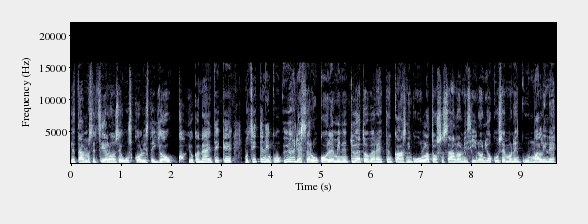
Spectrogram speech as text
Ja tämmöiset, siellä on se uskollisten joukko, joka näin tekee. Mutta sitten niin kuin yhdessä rukoileminen työtovereiden kanssa, niin kuin Ulla tuossa sanoi, niin siinä on joku semmoinen kummallinen sosiaalinen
